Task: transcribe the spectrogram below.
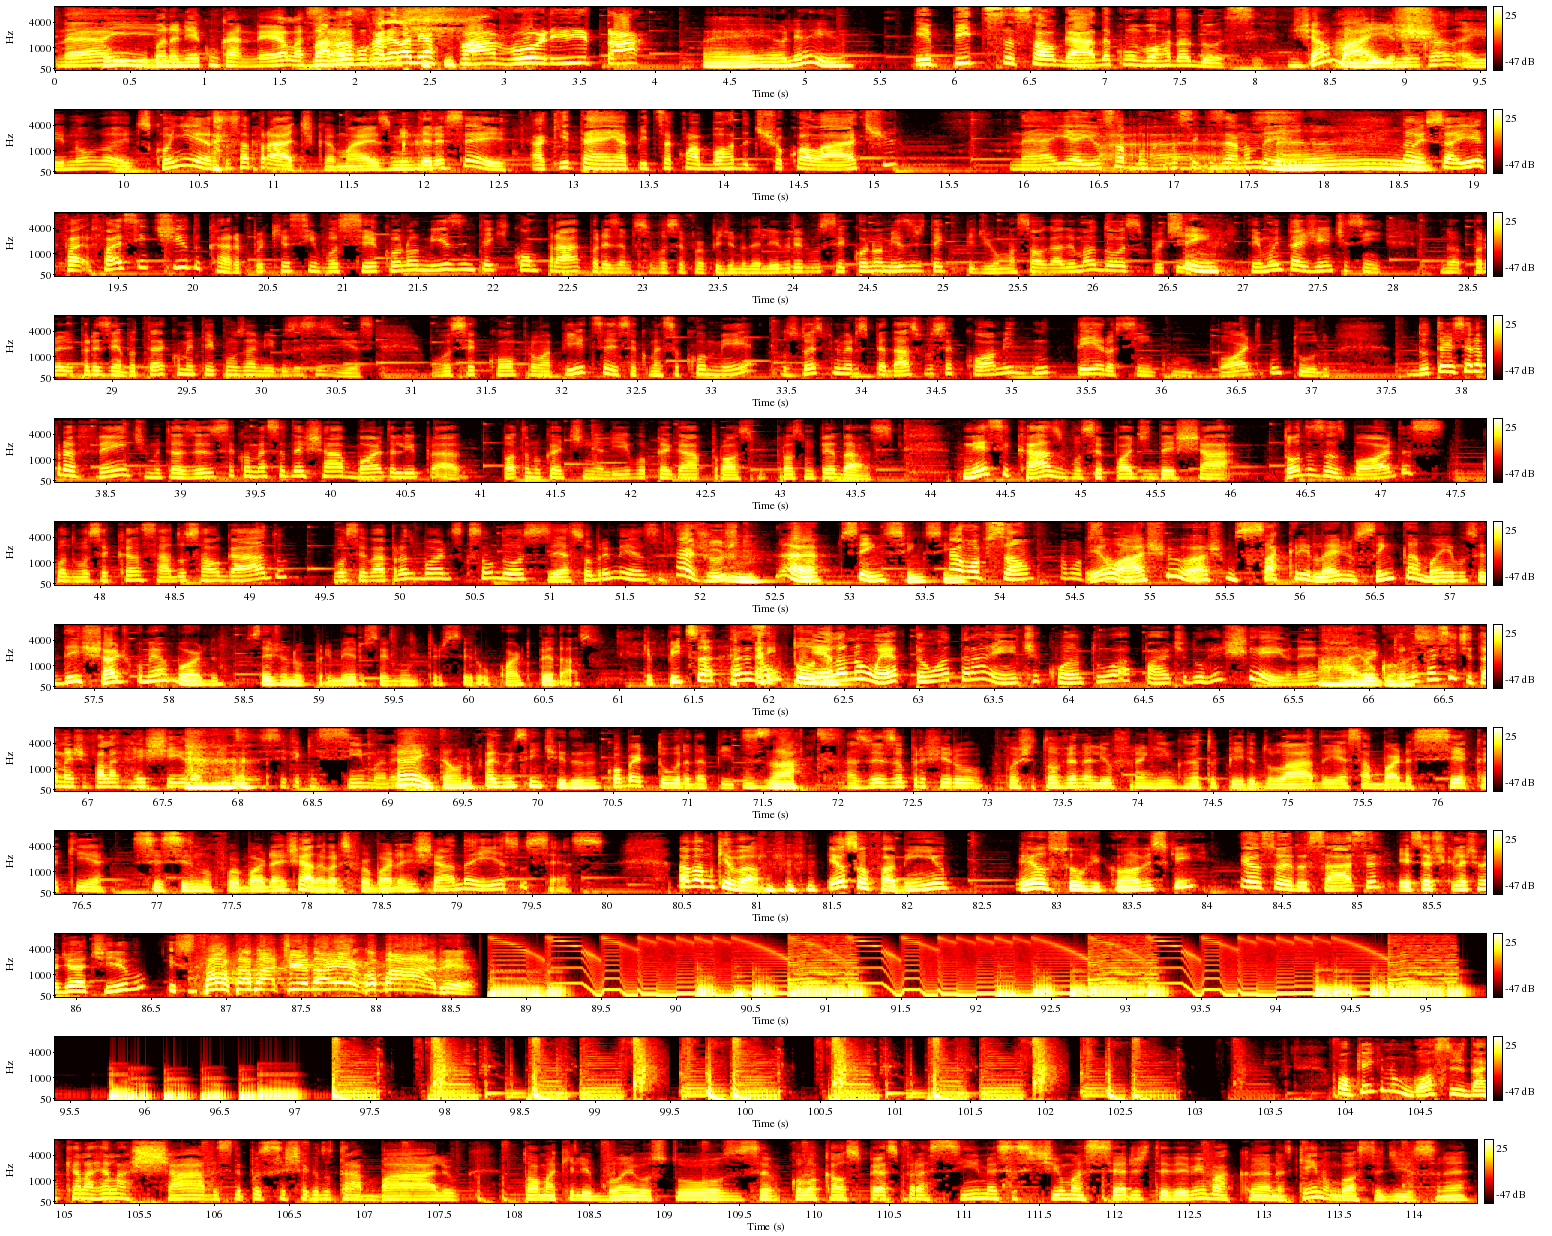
né? Uh, e bananinha com canela. banana Sassi. com canela é minha favorita. É, olha aí. E pizza salgada com borda doce. Jamais. Aí nunca, aí não, eu desconheço essa prática, mas me interessei. Aqui tem a pizza com a borda de chocolate, né? E aí o sabor que você quiser no meio. Não. Não, isso aí fa- faz sentido, cara, porque assim, você economiza em ter que comprar, por exemplo, se você for pedir no delivery, você economiza de ter que pedir uma salgada e uma doce, porque Sim. tem muita gente assim, no- por, por exemplo, até comentei com os amigos esses dias, você compra uma pizza e você começa a comer, os dois primeiros pedaços você come inteiro, assim, com borda e com tudo. Do terceiro pra frente, muitas vezes você começa a deixar a borda ali pra. Bota no cantinho ali e vou pegar o próximo, próximo pedaço. Nesse caso, você pode deixar todas as bordas. Quando você cansar do salgado, você vai para as bordas que são doces. É a sobremesa. É justo. É, sim, sim, sim. É uma opção. É uma opção. Eu acho, eu acho um sacrilégio sem tamanho você deixar de comer a borda. Seja no primeiro, segundo, terceiro ou quarto pedaço. Porque pizza Mas é assim, um todo. ela não é tão atraente quanto a parte do recheio, né? Ah, eu Cobertura- Não gosto. faz sentido também você falar recheio da pizza, você fica em cima, né? É, então, não faz muito sentido, né? Cobertura da pizza. Exato. Às vezes eu prefiro, poxa, eu tô vendo ali o franguinho com catupiry do lado e essa borda seca aqui, é, se, se não for borda recheada. Agora, se for borda recheada, aí é sucesso. Mas vamos que vamos. Eu sou o Fabinho, Eu sou o Vikovski. Eu sou o Edu Sácer. esse é o Chiclete Radioativo e Solta a batida aí, compadre! Bom, quem que não gosta de dar aquela relaxada, se depois que você chega do trabalho, toma aquele banho gostoso, você colocar os pés pra cima e assistir uma série de TV bem bacana. Quem não gosta disso, né?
